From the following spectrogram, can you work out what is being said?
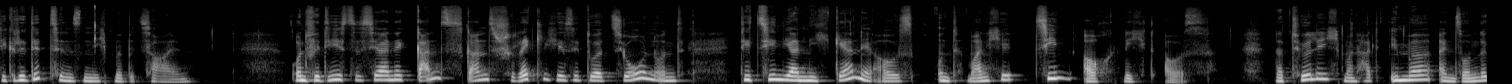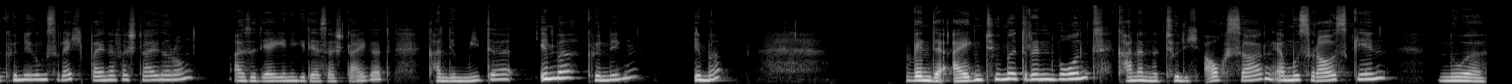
die Kreditzinsen nicht mehr bezahlen. Und für die ist es ja eine ganz, ganz schreckliche Situation und die ziehen ja nicht gerne aus und manche ziehen auch nicht aus. Natürlich, man hat immer ein Sonderkündigungsrecht bei einer Versteigerung. Also derjenige, der es ersteigert, kann dem Mieter immer kündigen, immer. Wenn der Eigentümer drin wohnt, kann er natürlich auch sagen, er muss rausgehen. Nur,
